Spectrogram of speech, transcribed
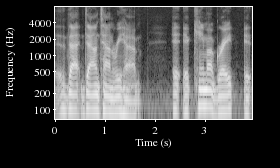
that downtown rehab it, it, came out great. It,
